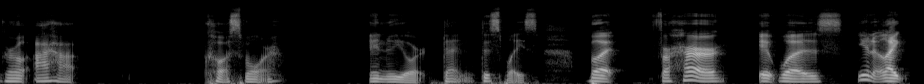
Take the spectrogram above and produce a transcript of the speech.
girl, IHOP costs more in New York than this place. But for her, it was, you know, like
